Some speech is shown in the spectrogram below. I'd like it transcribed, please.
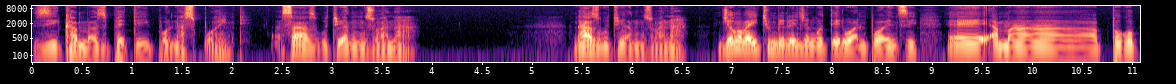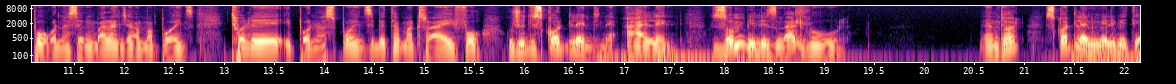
zikhamba ziphethe ibonus point. Asazi ukuthi uyangizwana ngazi ukuthi uyangizwana njengoba ithumbile njengo 31 points eh amabhokobhoko nasengibala nje ama points ithole ibonus points betha ama try 4 kusho ukuthi Scotland neIreland zombili zingadlula. Ngiyangithola Scotland kumele bethi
